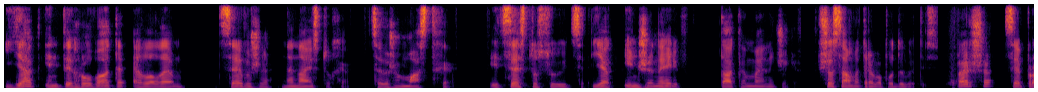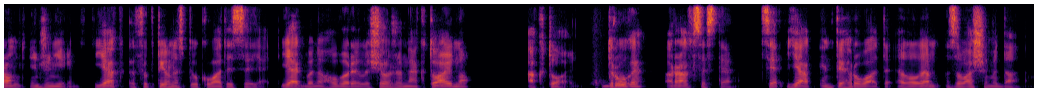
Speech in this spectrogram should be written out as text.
як інтегрувати LLM – це вже не nice to have, це вже must have. І це стосується як інженерів, так і менеджерів. Що саме треба подивитись? Перше, це prompt engineering. Як ефективно спілкуватися з AI. Як би не говорили, що вже не актуально, актуально. Друге RAG система. Це як інтегрувати LLM з вашими даними.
